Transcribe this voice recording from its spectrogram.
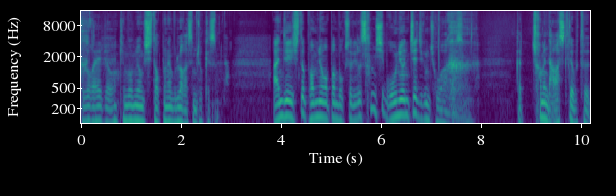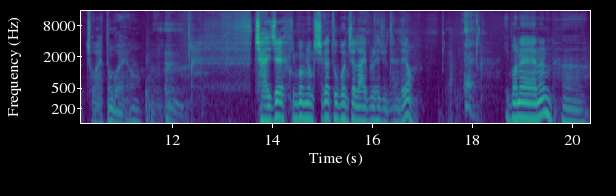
불러가야죠. 김범용 씨 덕분에 물러갔으면 좋겠습니다. 안재희 씨도 범용 오빠 목소리를 35년째 지금 좋아하고 있습니다. 그러니까 처음에 나왔을 때부터 좋아했던 거예요. 음. 자, 이제 김범용 씨가 두 번째 라이브를 해줄 텐데요. 이번에는 어,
